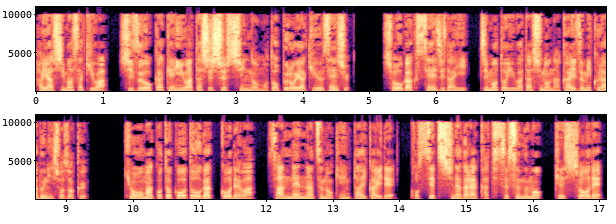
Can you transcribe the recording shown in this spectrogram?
林正樹は、静岡県磐田市出身の元プロ野球選手。小学生時代、地元磐田市の中泉クラブに所属。京誠高等学校では、3年夏の県大会で骨折しながら勝ち進むも、決勝で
